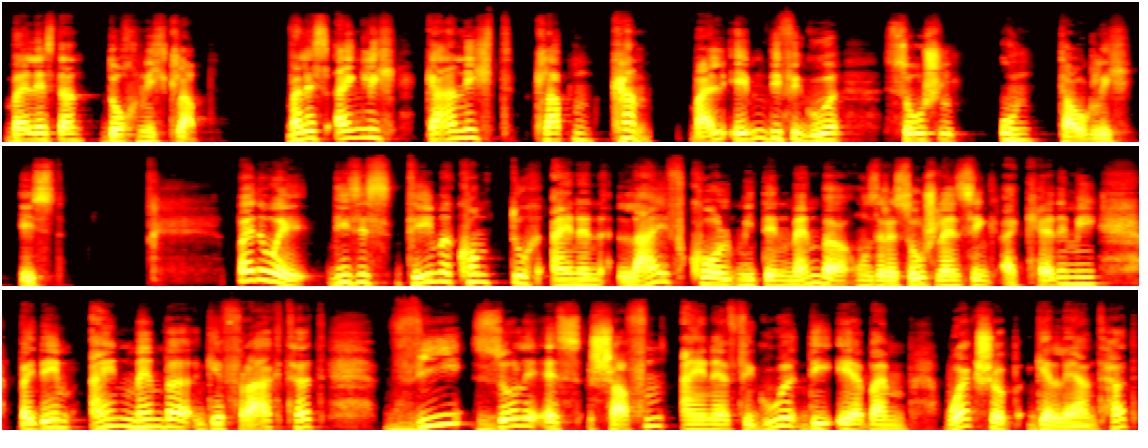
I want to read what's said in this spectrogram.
weil es dann doch nicht klappt. Weil es eigentlich gar nicht klappen kann. weil eben die Figur social untauglich ist. By the way, dieses Thema kommt durch einen Live-Call mit den Member unserer Social Lancing Academy, bei dem ein Member gefragt hat, wie solle es schaffen, eine Figur, die er beim Workshop gelernt hat,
